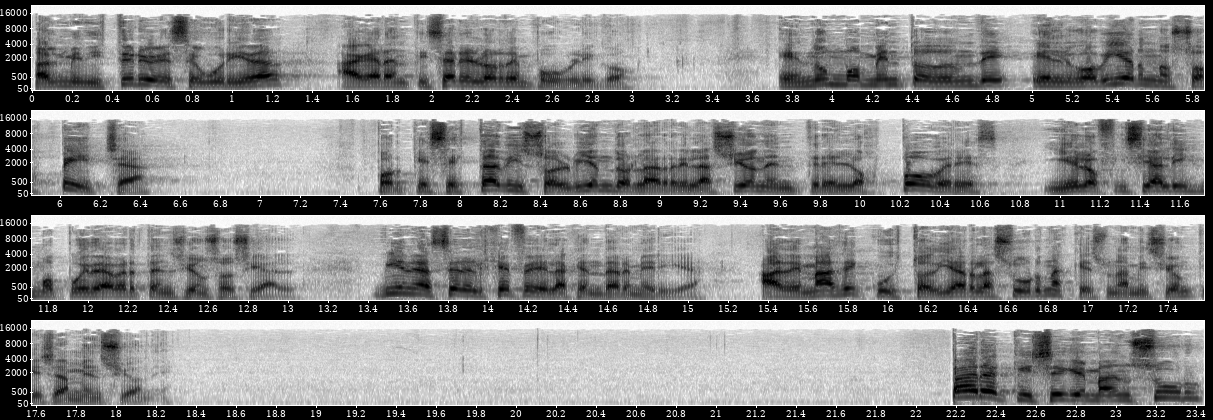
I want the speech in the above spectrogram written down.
al Ministerio de Seguridad, a garantizar el orden público. En un momento donde el gobierno sospecha porque se está disolviendo la relación entre los pobres y el oficialismo, puede haber tensión social. Viene a ser el jefe de la Gendarmería, además de custodiar las urnas, que es una misión que ya mencioné. Para que llegue Mansur,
